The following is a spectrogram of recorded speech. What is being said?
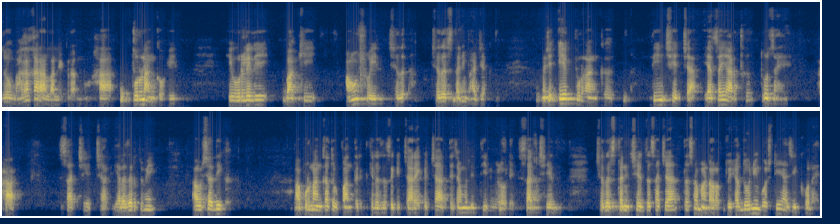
जो भागाकार आला लेकरांनो हा पूर्णांक होईल. ही उरलेली बाकी अंश होईल छेद छेदस्थानी भाजक. म्हणजे एक पूर्णांक तीन छेद चार याचाही अर्थ तोच आहे. हा सातशे चार. याला जर तुम्ही अंशाधिक अपूर्णांकात रूपांतरित केलं. जसं की चार एक चार त्याच्यामध्ये तीन मिळवले. सात छेद छेदस्थानी छेद जसाच्या तसा मांडावा लागतो ह्या दोन्ही गोष्टी आज इक्वल आहेत.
